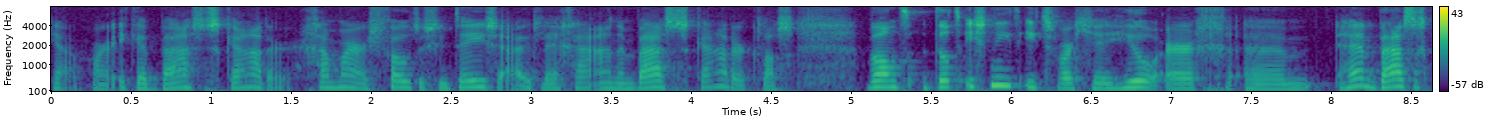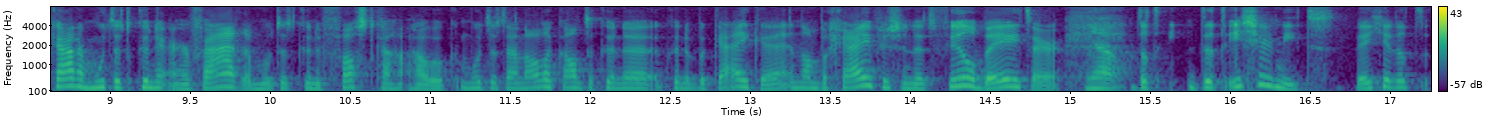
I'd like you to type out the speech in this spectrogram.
Ja, maar ik heb basiskader. Ga maar eens fotosynthese uitleggen aan een basiskaderklas. Want dat is niet iets wat je heel erg... ehm hè, basiskader moet het kunnen ervaren, moet het kunnen vasthouden... moet het aan alle kanten kunnen, kunnen bekijken. En dan begrijpen ze het veel beter. Ja. Dat, dat is er niet. Weet je, dat,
